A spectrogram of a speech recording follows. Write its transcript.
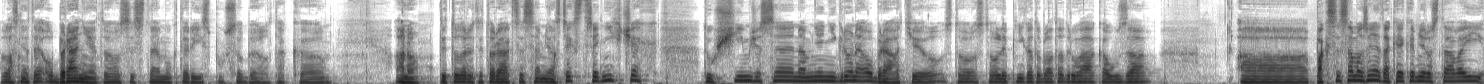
vlastně té obraně toho systému, který způsobil. Tak eh, ano, tyto, tyto reakce jsem měl. Z těch středních Čech tuším, že se na mě nikdo neobrátil. Z toho, z toho Lipníka to byla ta druhá kauza. A pak se samozřejmě také ke mně dostávají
